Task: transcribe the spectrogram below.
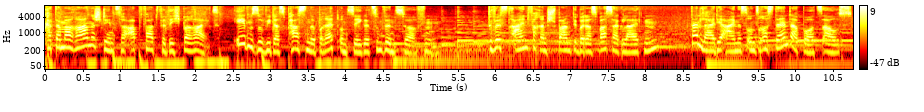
Katamarane stehen zur Abfahrt für dich bereit, ebenso wie das passende Brett und Segel zum Windsurfen. Du willst einfach entspannt über das Wasser gleiten? Dann leih dir eines unserer Stand-Up-Boards aus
